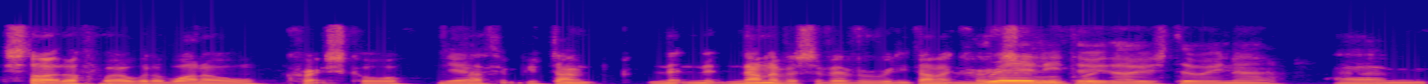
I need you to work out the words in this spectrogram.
started off well with a one-all correct score. Yeah, I think we don't. N- none of us have ever really done a correct Rarely score, do those, do we? No. Um,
